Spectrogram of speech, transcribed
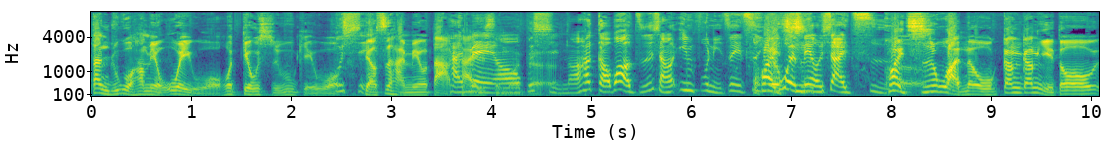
但如果她没有喂我或丢食物给我，不行，表示还没有打开，还没有，不行哦。她搞不好只是想要应付。你这一次约会没有下一次，快吃完了。我刚刚也都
